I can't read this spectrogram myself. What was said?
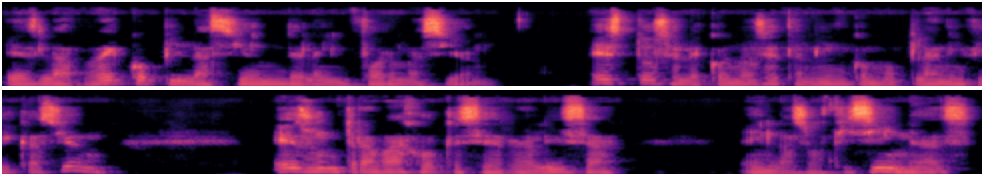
es la recopilación de la información. Esto se le conoce también como planificación. Es un trabajo que se realiza en las oficinas,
